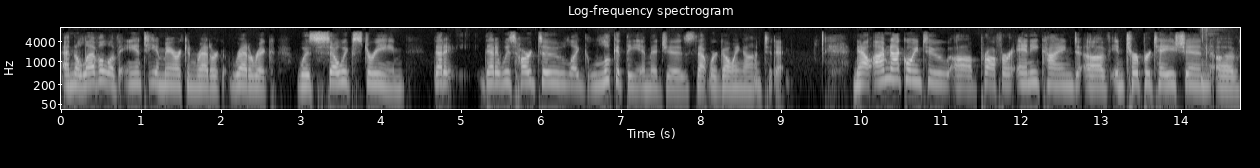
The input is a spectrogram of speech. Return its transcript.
And the level of anti American rhetoric, rhetoric was so extreme that it, that it was hard to like look at the images that were going on today. Now, I'm not going to uh, proffer any kind of interpretation of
